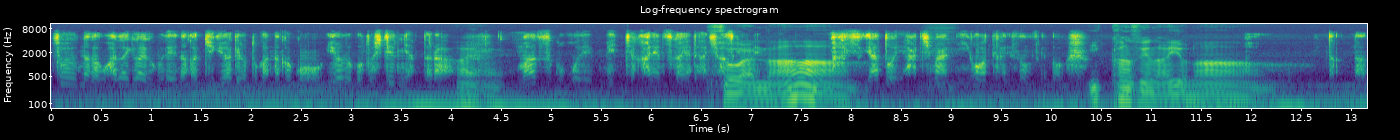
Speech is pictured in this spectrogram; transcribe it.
そういうなんか働き改革でなんか授業上げろとか、なんかこう、いろいろことしてるんやったら、はいはい。まずここでめっちゃ金使いやって感じしますけどね。そうやんなまず雇い8万人をって感じするんですけど、一貫性ないよななな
